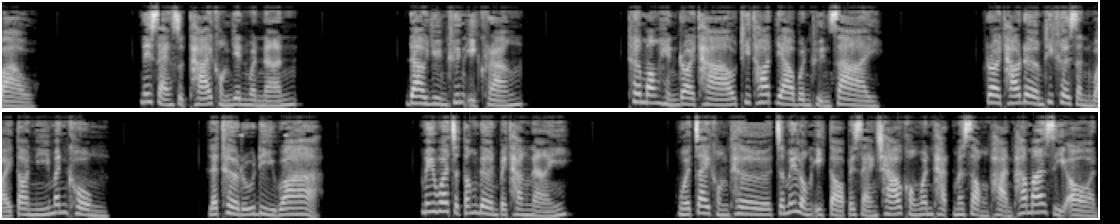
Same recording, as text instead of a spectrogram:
เบาๆ ในแสงสุดท้ายของเย็นวันนั้น ดาวยืนขึ้นอีกครั้ง เธอมองเห็นรอยเท้าที่ทอดยาวบนผืนทราย รอยเท้าเดิมที่เคยสั่นไหวตอนนี้มั่นคง และเธอรู้ดีว่า ไม่ว่าจะต้องเดินไปทางไหน หัวใจของเธอจะไม่หลงอีกต่อไปแสงเช้าของวันถัดมาส่องผ่านผ้าม่านสีอ่อน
